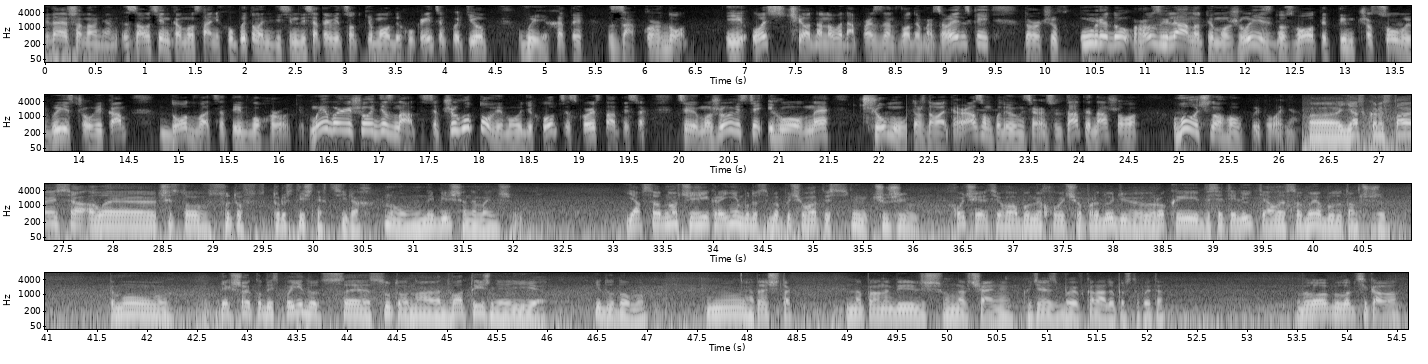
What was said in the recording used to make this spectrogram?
Вітаю, шановні. За оцінками останніх опитувань, 83% молодих українців хотіли б виїхати за кордон. І ось ще одна новина. Президент Володимир Зеленський доручив уряду розглянути можливість дозволити тимчасовий виїзд чоловікам до 22 років. Ми вирішили дізнатися, чи готові молоді хлопці скористатися цією можливістю, і головне, чому. Тож давайте разом подивимося результати нашого вуличного опитування. Е, Я скористаюся, але чисто в- суто в туристичних цілях. Ну, не більше, не менше. Я все одно в чужій країні буду себе почуватись ну, чужим. Хочу я цього або не хочу. Пройдуть роки, десятиліття, але все одно я буду там чужим. Тому, якщо я кудись поїду, це суто на два тижні і, і додому. Гадаю, що так. Напевно, більш навчання. Хотілося б в Канаду поступити. Було, було б цікаво,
